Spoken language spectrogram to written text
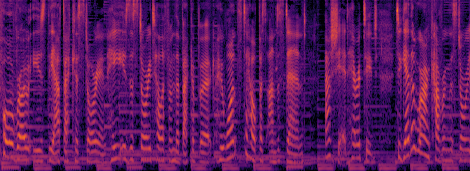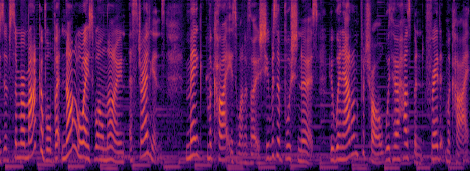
Paul Roe is the outback historian. He is a storyteller from the back of Bourke who wants to help us understand our shared heritage. Together, we're uncovering the stories of some remarkable but not always well known Australians. Meg McKay is one of those. She was a bush nurse who went out on patrol with her husband, Fred McKay.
